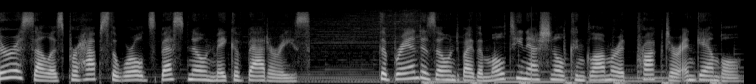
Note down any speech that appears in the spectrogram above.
Duracell is perhaps the world's best-known make of batteries. The brand is owned by the multinational conglomerate Procter & Gamble.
